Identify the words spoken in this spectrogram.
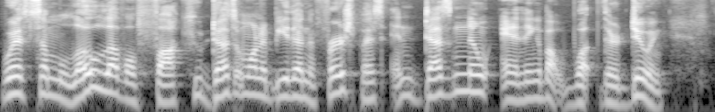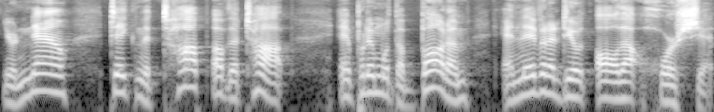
with some low level fuck who doesn't want to be there in the first place and doesn't know anything about what they're doing. You're now taking the top of the top and putting them with the bottom, and they've got to deal with all that horseshit.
